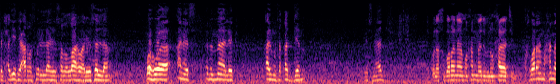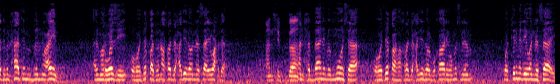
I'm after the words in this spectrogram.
بالحديث عن رسول الله صلى الله عليه وسلم وهو أنس بن مالك المتقدم. الإسناد قل أخبرنا محمد بن حاتم. أخبرنا محمد بن حاتم بن نعيم المروزي وهو ثقة أخرج حديثه النسائي وحده. عن حبان. عن حبان بن موسى وهو ثقة أخرج حديثه البخاري ومسلم والترمذي والنسائي.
